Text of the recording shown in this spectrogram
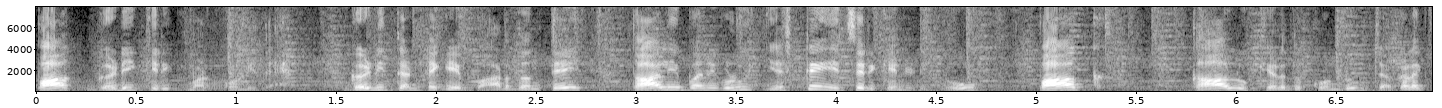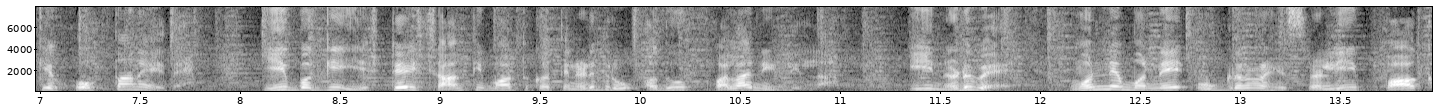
ಪಾಕ್ ಗಡಿ ಕಿರಿಕ್ ಮಾಡ್ಕೊಂಡಿದೆ. ಗಡಿ ತಂಟೆಗೆ ಬಾರದಂತೆ ತಾಲಿಬಾನಿಗಳು ಎಷ್ಟೇ ಎಚ್ಚರಿಕೆ ನೀಡಿದ್ರು ಪಾಕ್ ಕಾಲು ಕೆರೆದುಕೊಂಡು ಜಗಳಕ್ಕೆ ಹೋಗ್ತಾನೇ ಇದೆ. ಈ ಬಗ್ಗೆ ಎಷ್ಟೇ ಶಾಂತಿ ಮಾತುಕತೆ ನಡೆದರೂ ಅದು ಫಲ ನೀಡಲಿಲ್ಲ. ಈ ನಡುವೆ ಮೊನ್ನೆ ಮೊನ್ನೆ ಉಗ್ರರ ಹೆಸರಲ್ಲಿ ಪಾಕ್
